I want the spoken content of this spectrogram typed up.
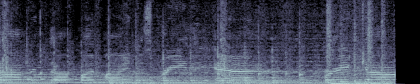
habit that my mind is breathing in. Break out.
